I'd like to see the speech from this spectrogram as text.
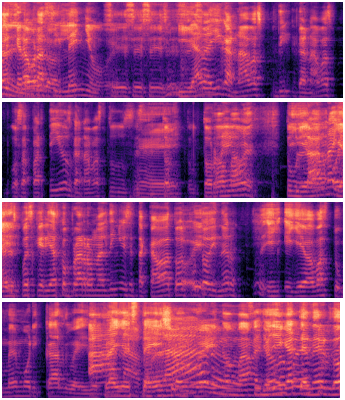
que era brasileño, güey. Sí, sí, sí. sí Y sí, ya de ahí ganabas, ganabas o sea, partidos, ganabas tus este, to- tu- No torneos, tu Y llevaba- lana, y ya oye. después querías comprar a Ronaldinho y se te acababa todo el Oye. puto dinero. Y, y llevabas tu memory card, güey, de Ah, PlayStation, claro. güey. No mames. Si Yo no, no llegué a tener jugar.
